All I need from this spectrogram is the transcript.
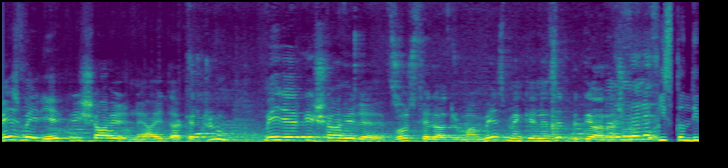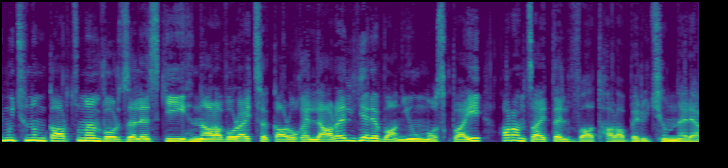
Մեզ մեր երկրի շահերն է հետաքրքրում, մեր երկրի շահերը ոնց թելադրում է մեզ, մենք այնպես պետք է առաջ։ Իսկ ընդդիմությունում կարծում կարծում եմ, որ Զելենսկիի հնարավոր այցը կարող է լարել Երևանի ու Մոսկվայի, առանց այդ էլ վատ հարաբերությունները։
